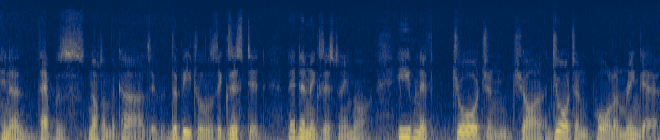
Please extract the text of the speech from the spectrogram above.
you know that was not on the cards. It, the Beatles existed; they didn't exist anymore. Even if George and John, George and Paul and Ringo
